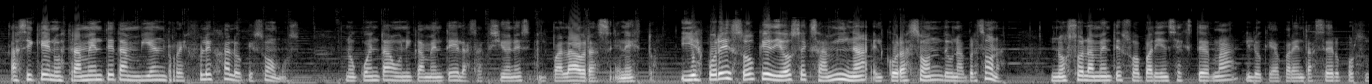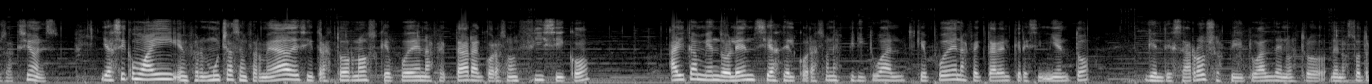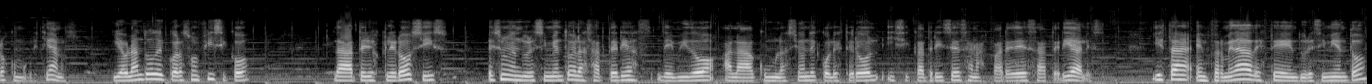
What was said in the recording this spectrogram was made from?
Así que nuestra mente también refleja lo que somos, no cuenta únicamente las acciones y palabras en esto. Y es por eso que Dios examina el corazón de una persona, no solamente su apariencia externa y lo que aparenta ser por sus acciones. Y así como hay muchas enfermedades y trastornos que pueden afectar al corazón físico, hay también dolencias del corazón espiritual que pueden afectar el crecimiento y el desarrollo espiritual de, nuestro, de nosotros como cristianos. Y hablando del corazón físico, la arteriosclerosis es un endurecimiento de las arterias debido a la acumulación de colesterol y cicatrices en las paredes arteriales. Y esta enfermedad, este endurecimiento,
